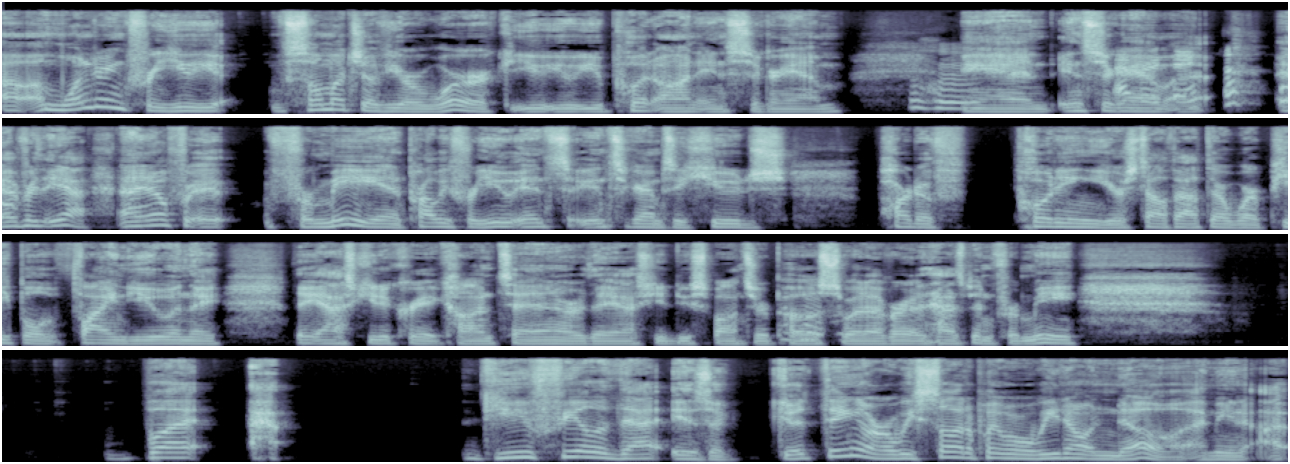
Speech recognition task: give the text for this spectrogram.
I'm wondering for you, you so much of your work you you, you put on Instagram Mhm. and Instagram Everything. uh, everything yeah and i know for for me and probably for you Inst- instagram's a huge part of putting yourself out there where people find you and they they ask you to create content or they ask you to do sponsored Mm-hmm. posts or whatever it has been for me. But do you feel that that is a good thing or are we still at a point where we don't know? I mean I,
